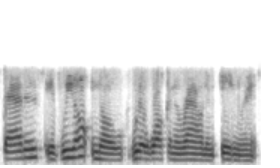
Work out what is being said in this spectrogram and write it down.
status. If we don't know, we're walking around in ignorance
